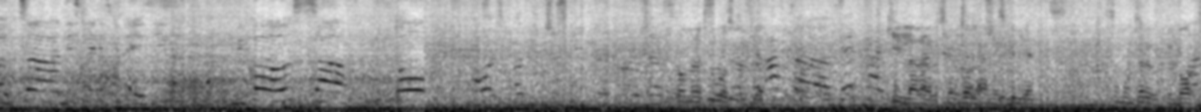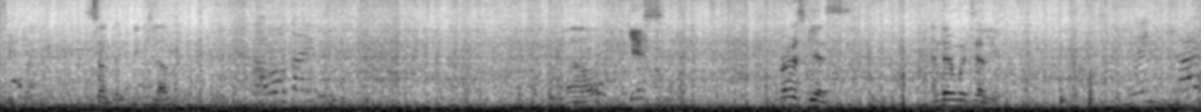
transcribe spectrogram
But uh, this man is crazy because uh, told kommer det två stycken after that I killar här och ska kolla hennes biljett. Som hon tar upp i bakfickan. Sönderknycklad. Ja. Yes. First guess. And then we'll tell you. 25,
